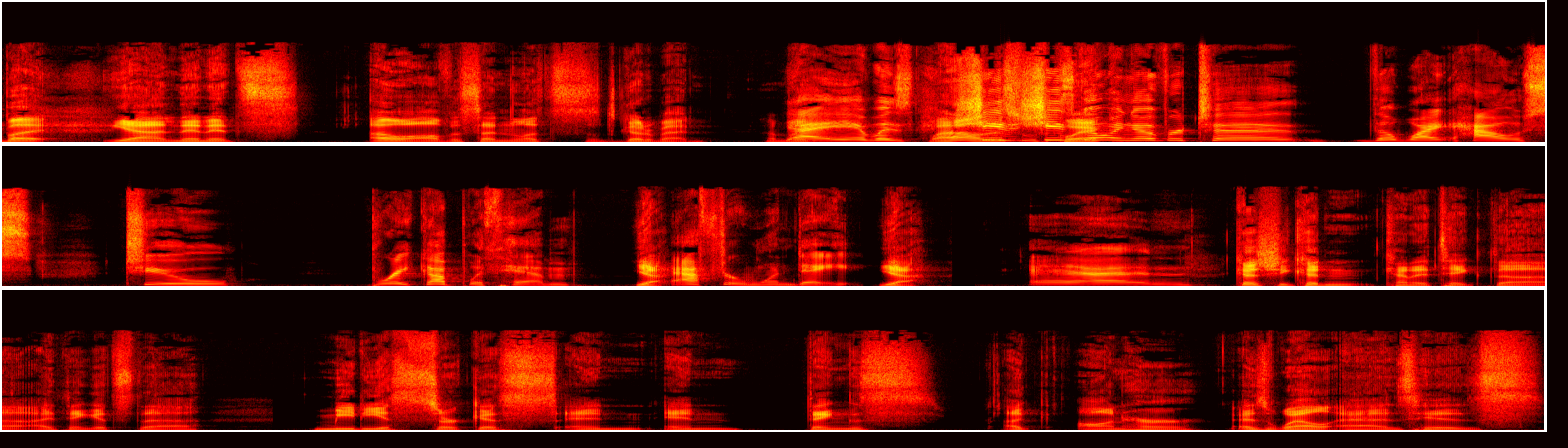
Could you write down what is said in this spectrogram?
But yeah, and then it's oh, all of a sudden, let's, let's go to bed. I'm yeah like, it was Wow, she's she's quick. going over to the white house to break up with him Yeah. after one date yeah, and because she couldn't kind of take the. I think it's the media circus and and things uh, on her as well as his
